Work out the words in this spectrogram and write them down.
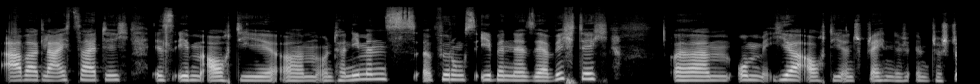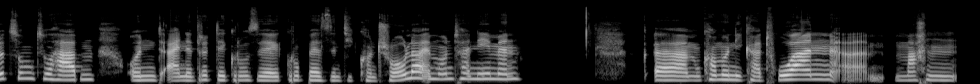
aber gleichzeitig ist eben auch die ähm, Unternehmensführungsebene sehr wichtig ähm, um hier auch die entsprechende Unterstützung zu haben. Und eine dritte große Gruppe sind die Controller im Unternehmen ähm, Kommunikatoren äh, machen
